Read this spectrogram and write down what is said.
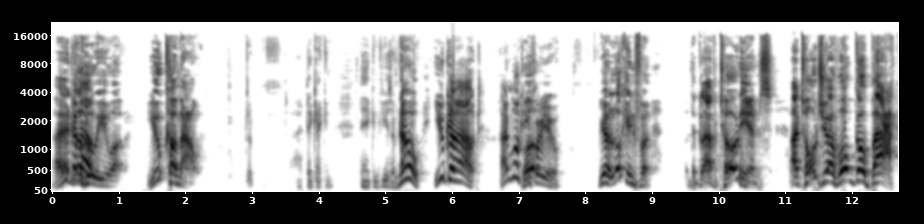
I don't know out. who you are. You come out! I think I can, think I confuse them. No, you come out. I'm looking What? for you. You're looking for the Glavitonians. I told you I won't go back.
